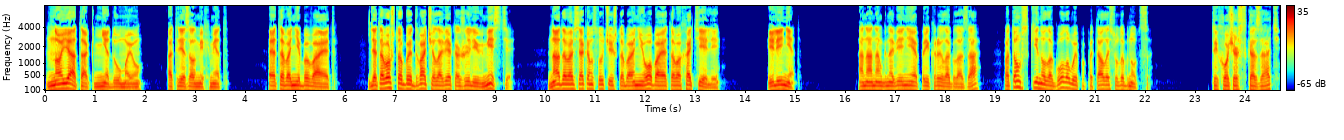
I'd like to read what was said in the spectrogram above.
«Но я так не думаю», — отрезал Мехмед. «Этого не бывает. Для того, чтобы два человека жили вместе, надо во всяком случае, чтобы они оба этого хотели. Или нет?» Она на мгновение прикрыла глаза, потом вскинула голову и попыталась улыбнуться. «Ты хочешь сказать,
